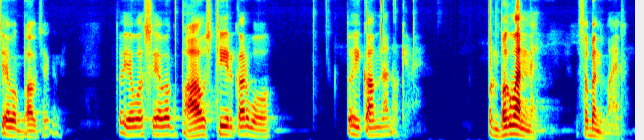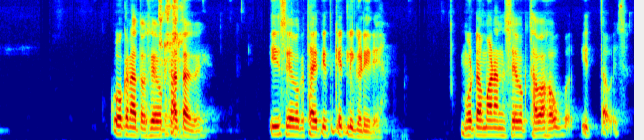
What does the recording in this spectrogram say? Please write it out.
સેવક ભાવ છે કે નહીં? તો એવો સેવક ભાવ સ્થિર કરવો, તો એ કામના ન કહેવાય. પણ ભગવાનને સંબંધમાં એમ. કોકના તો સેવક થતા જ હોય. એ સેવક થાય તે કેટલી ઘડી રહે. મોટા માણસને સેવક થવા હોવ ઈચ્છતા હોય છે.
